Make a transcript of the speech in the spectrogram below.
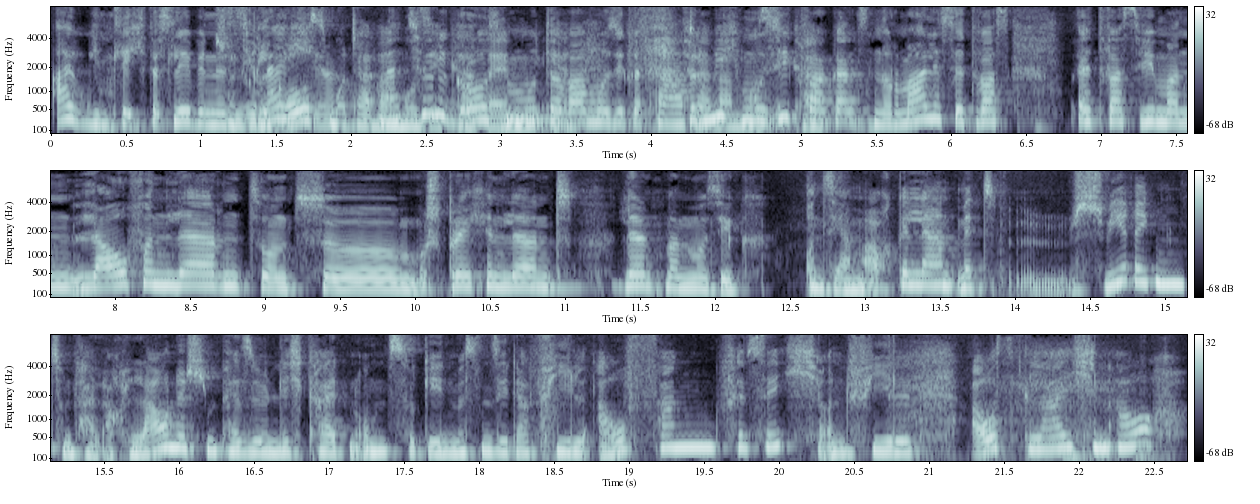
eigentlich das Leben Schon ist Ihre gleich. Großmutter war natürlich, Musikerin, Großmutter war Musiker. Vater Für mich war Musik Musiker. war ganz normales etwas, etwas wie man laufen lernt und äh, sprechen lernt, lernt man Musik. Und Sie haben auch gelernt, mit äh, schwierigen, zum Teil auch launischen Persönlichkeiten umzugehen. Müssen Sie da viel auffangen für sich und viel ausgleichen auch?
